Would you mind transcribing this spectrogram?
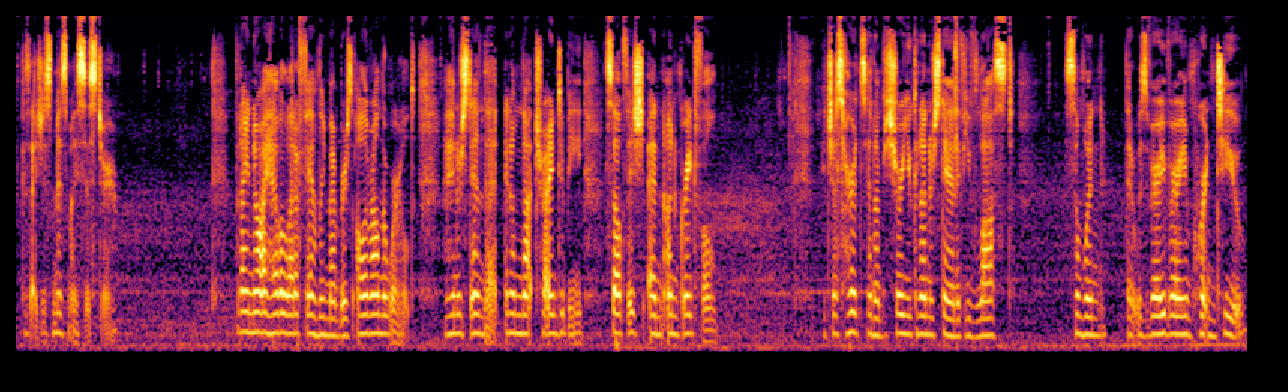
because I just miss my sister. But I know I have a lot of family members all around the world. I understand that. And I'm not trying to be selfish and ungrateful. It just hurts. And I'm sure you can understand if you've lost someone that was very, very important to you.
